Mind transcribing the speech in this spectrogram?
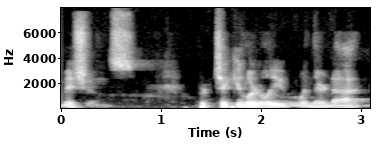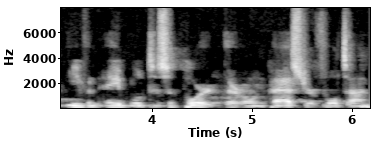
missions, particularly when they're not even able to support their own pastor full time?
